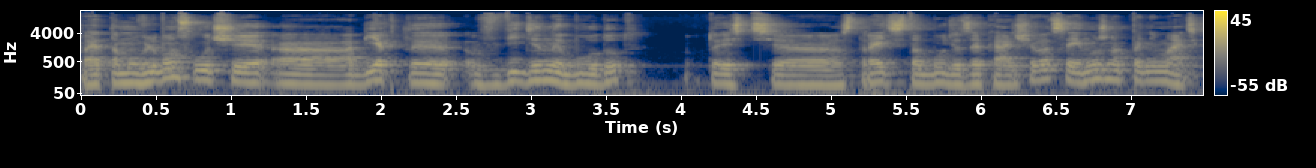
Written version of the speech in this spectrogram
Поэтому в любом случае объекты введены будут, то есть э, строительство будет заканчиваться, и нужно понимать,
